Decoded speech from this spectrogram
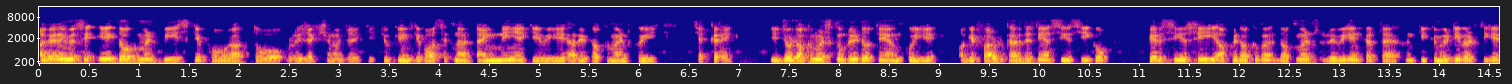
अगर इनमें से एक डॉक्यूमेंट भी स्किप होगा तो रिजेक्शन हो जाएगी क्योंकि इनके पास इतना टाइम नहीं है कि ये हर एक डॉक्यूमेंट को ही चेक करें। ये जो डॉक्यूमेंट्स कंप्लीट होते हैं उनको ये आगे फॉरवर्ड कर देते हैं सीएससी को। फिर सी आपके डॉक्यूमेंट डॉक्यूमेंट रिवीजन करता है उनकी कमेटी बैठती है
